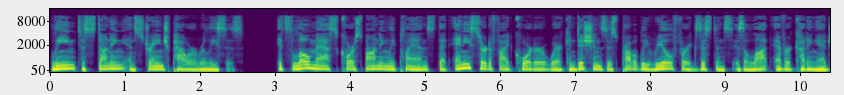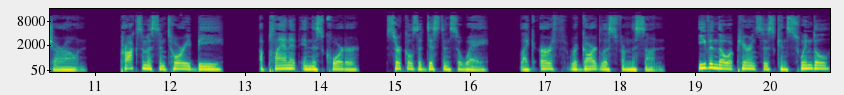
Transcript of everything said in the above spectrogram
lean to stunning and strange power releases. Its low mass correspondingly plans that any certified quarter where conditions is probably real for existence is a lot ever cutting edge our own. Proxima Centauri b, a planet in this quarter, circles a distance away, like Earth regardless from the Sun. Even though appearances can swindle,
